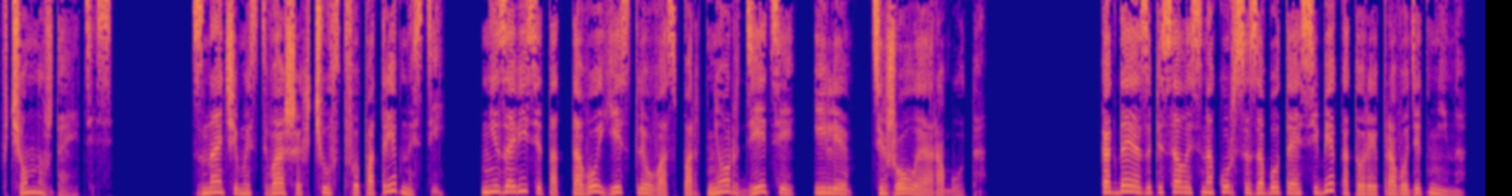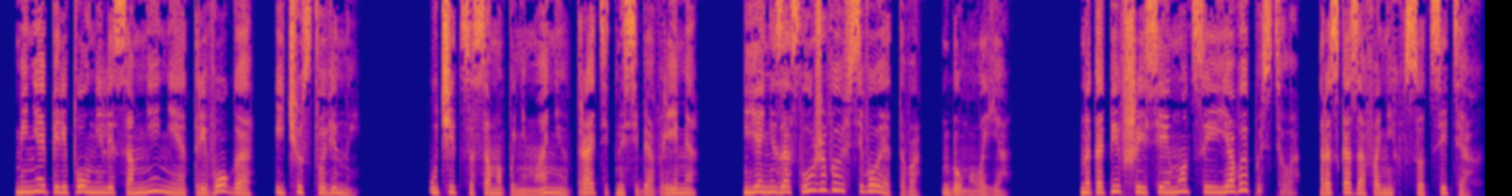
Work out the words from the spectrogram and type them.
в чем нуждаетесь. Значимость ваших чувств и потребностей не зависит от того, есть ли у вас партнер, дети или тяжелая работа. Когда я записалась на курсы заботы о себе, которые проводит Нина, меня переполнили сомнения, тревога и чувство вины. Учиться самопониманию, тратить на себя время. Я не заслуживаю всего этого, думала я. Накопившиеся эмоции я выпустила, рассказав о них в соцсетях.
